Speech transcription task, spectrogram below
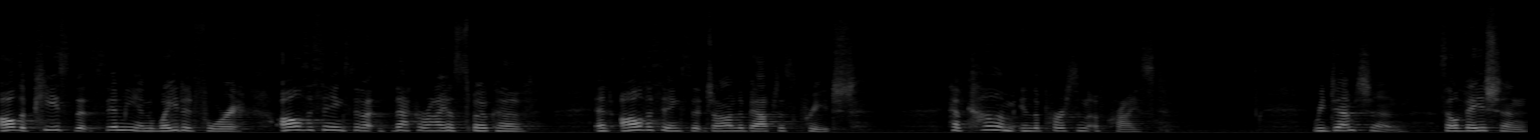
all the peace that Simeon waited for, all the things that Zechariah spoke of, and all the things that John the Baptist preached have come in the person of Christ. Redemption, salvation,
